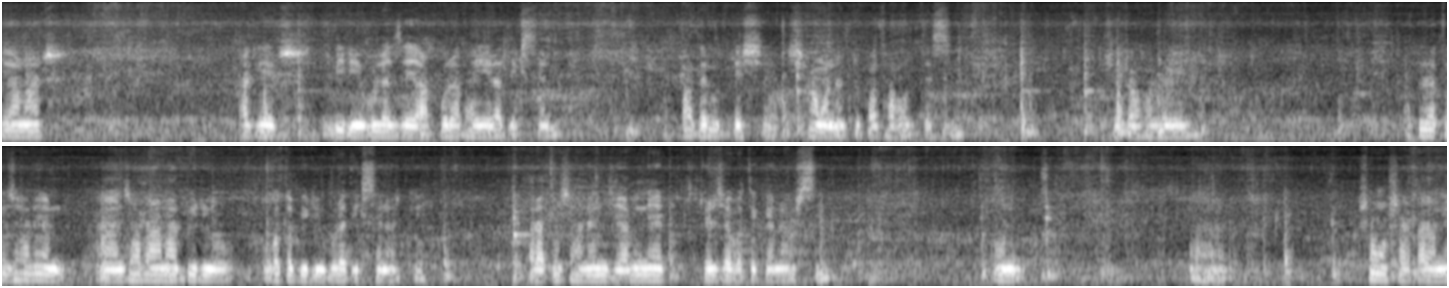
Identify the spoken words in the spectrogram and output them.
আজকে আমার আগের ভিডিওগুলো যে আপুরা ভাইয়েরা দেখছেন, তাদের উদ্দেশ্যে সামান্য একটু কথা বলতেছি। সেটা হলো আপনারা তো জানেন যারা আমার ভিডিও, গত ভিডিওগুলো দেখছেন আর কি, তারা তো জানেন যে আমি নেটের জগতে কেন আসছি। সমস্যার কারণে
